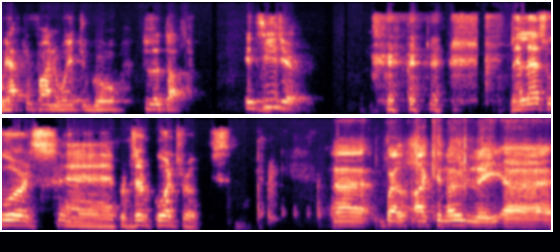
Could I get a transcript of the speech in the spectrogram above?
we have to find a way to go to the top. It's easier. the last words, uh, Professor Qvortrup. Uh, well, I can only uh,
